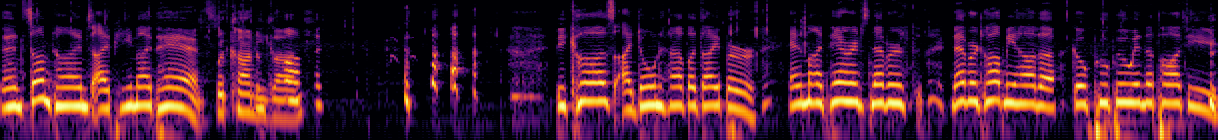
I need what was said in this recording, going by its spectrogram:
and sometimes I pee my pants. with condoms on. Because, because I don't have a diaper, and my parents never, never taught me how to go poo poo in the potty.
